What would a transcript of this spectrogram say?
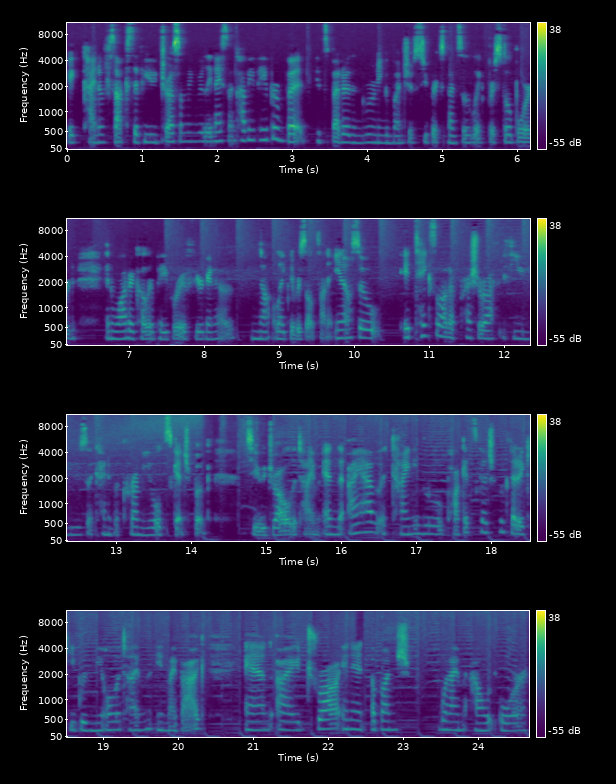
it kind of sucks if you draw something really nice on copy paper, but it's better than ruining a bunch of super expensive like Bristol board and watercolor paper if you're gonna not like the results on it, you know? So it takes a lot of pressure off if you use a kind of a crummy old sketchbook to draw all the time. And I have a tiny little pocket sketchbook that I keep with me all the time in my bag and I draw in it a bunch when I'm out or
